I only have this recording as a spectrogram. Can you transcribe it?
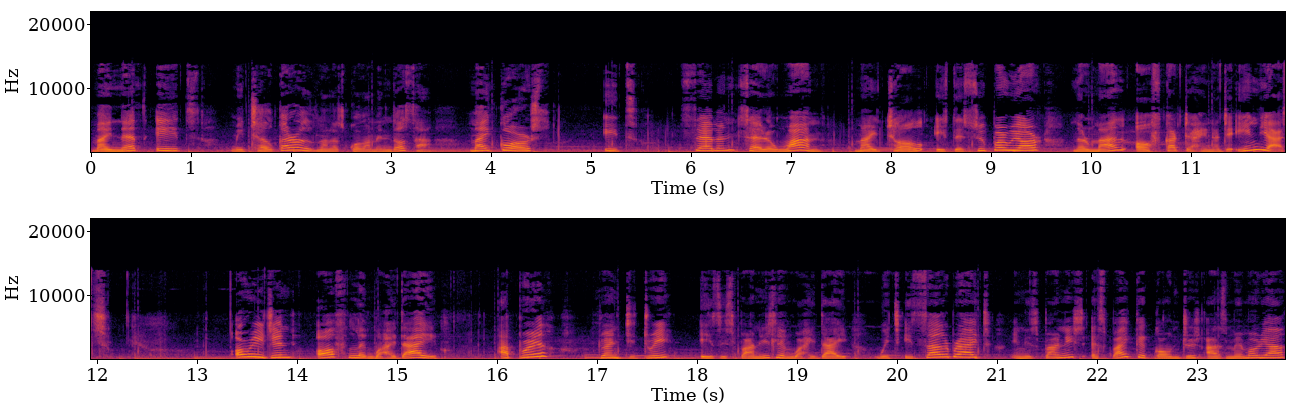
My name is Michelle Carolina La Escuela Mendoza. My course is 701. My child is the Superior Normal of Cartagena de Indias. Origin of Lenguaje Day. April 23 is Spanish Lenguaje Day, which is celebrated in Spanish-speaking countries as memorial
